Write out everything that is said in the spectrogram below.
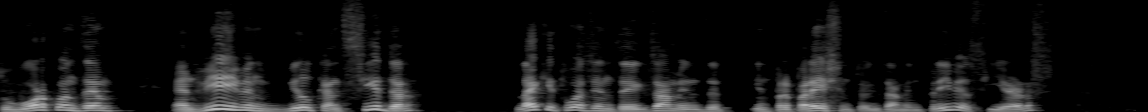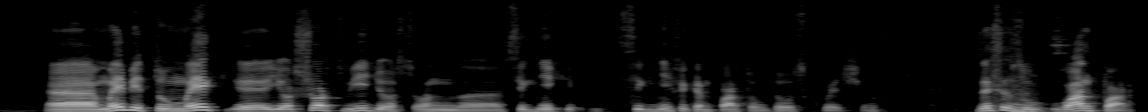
to work on them. And we even will consider like it was in the exam in the in preparation to exam in previous years uh, maybe to make uh, your short videos on uh, significant significant part of those questions. This is Yes. one part.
